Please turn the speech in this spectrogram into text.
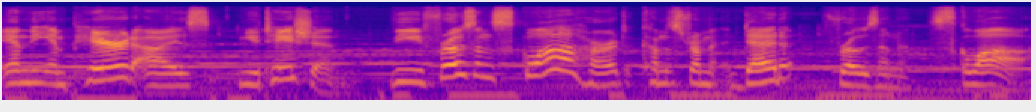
and the impaired eyes mutation. The frozen skla heart comes from dead frozen skla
